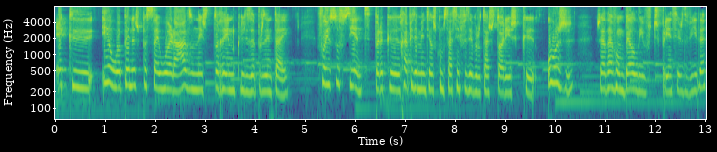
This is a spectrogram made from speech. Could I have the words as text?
é que eu apenas passei o arado neste terreno que lhes apresentei. Foi o suficiente para que rapidamente eles começassem a fazer brotar histórias que hoje já davam um belo livro de experiências de vida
